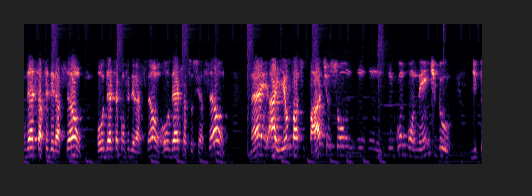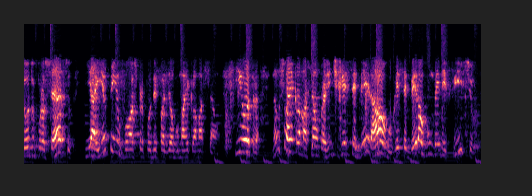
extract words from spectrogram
dessa federação, ou dessa confederação, ou dessa associação, né, aí eu faço parte, eu sou um, um, um componente do, de todo o processo, e aí eu tenho voz para poder fazer alguma reclamação. E outra, não só reclamação, para a gente receber algo, receber algum benefício,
